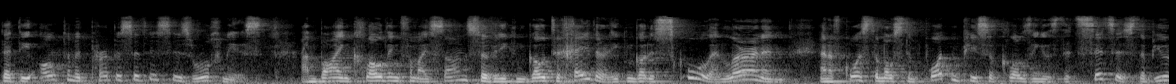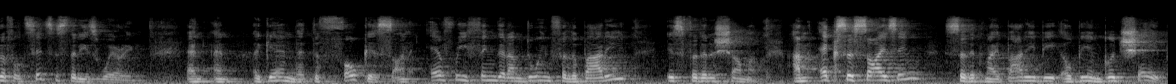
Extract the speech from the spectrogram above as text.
that the ultimate purpose of this is Ruchnias. I'm buying clothing for my son so that he can go to cheder, he can go to school and learn. And, and of course, the most important piece of clothing is the tzitzis, the beautiful tzitzis that he's wearing. And, and again, that the focus on everything that I'm doing for the body is for the neshama. I'm exercising so that my body be, will be in good shape.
